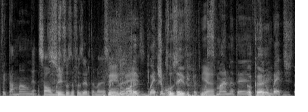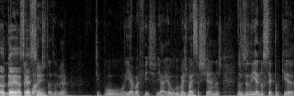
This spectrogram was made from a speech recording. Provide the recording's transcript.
feito à mão. Yeah, só há umas Sim. pessoas a fazer também. É Sim. para- Demora é isso. bué tempo Exclusivo. até, tipo, uma Yeah. semana até Ok. fazer um batch. de Ok, não sei ok. quantos, Sim. estás a ver? Tipo, e é bem fixe. Yeah, eu, eu vejo bem essas cenas. No outro dia, não sei porquê,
